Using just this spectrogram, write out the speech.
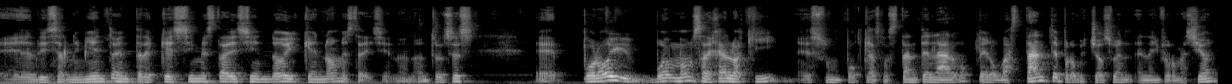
el discernimiento entre qué sí me está diciendo y qué no me está diciendo, ¿no? Entonces, eh, por hoy vamos a dejarlo aquí, es un podcast bastante largo, pero bastante provechoso en la información.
